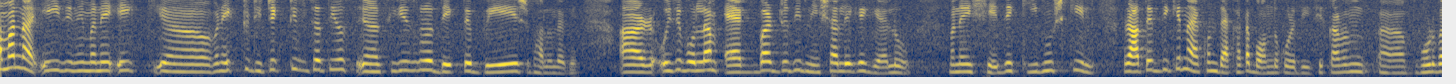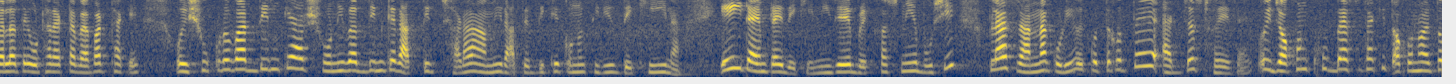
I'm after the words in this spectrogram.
আমার না এই জিনিস মানে এই মানে একটু ডিটেকটিভ জাতীয় সিরিজগুলো দেখতে বেশ ভালো লাগে। আর ওই যে বললাম, একবার যদি নেশা লেগে গেল মানে সে যে কী মুশকিল, রাতের দিকে না এখন দেখাটা বন্ধ করে দিয়েছি। কারণ ভোরবেলাতে ওঠার একটা ব্যাপার থাকে, ওই শুক্রবার দিনকে আর শনিবার দিনকে রাত্রির ছাড়া আমি রাতের দিকে কোনো সিরিজ দেখিই না। এই টাইমটায় দেখি, নিজে ব্রেকফাস্ট নিয়ে বসি প্লাস রান্না করি, ওই করতে করতে অ্যাডজাস্ট হয়ে যায়। ওই যখন খুব ব্যস্ত থাকি তখন হয়তো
